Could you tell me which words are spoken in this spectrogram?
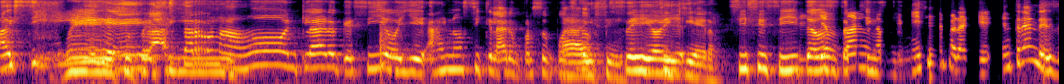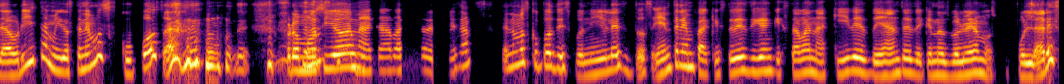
Ay, sí, Güey, súper va a estar sí. mamón, claro que sí, oye. Ay, no, sí, claro, por supuesto. Ay, sí. Sí, Sí, oye. quiero. Sí, sí, sí, te vamos a estar la primicia para que entren desde ahorita, amigos. Tenemos cupos promoción acá bajita de mesa. Tenemos cupos disponibles, entonces entren para que ustedes digan que estaban aquí desde antes de que nos volviéramos populares.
